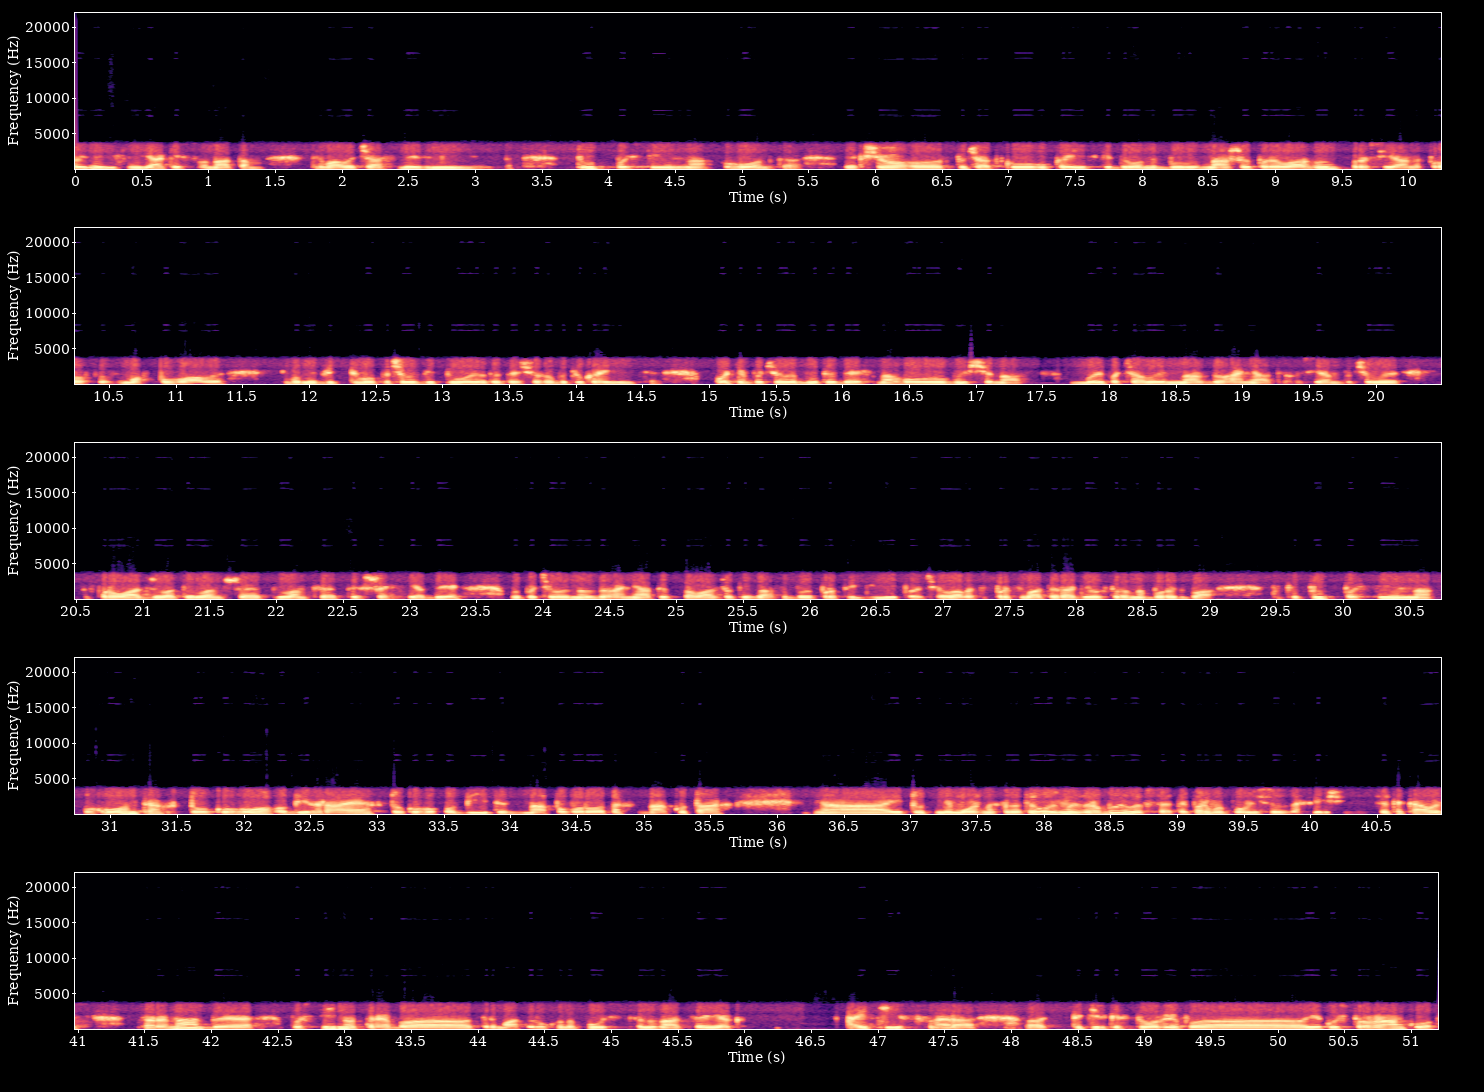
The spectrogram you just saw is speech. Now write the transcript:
ну, їхня якість вона там тривалий час не змінюється. Тут постійна гонка. Якщо спочатку українські дрони були нашою перевагою, росіяни просто змавпували. Вони відтво- почали відтворювати те, що робить українці. Потім почали бути десь на голову вище нас. Ми почали нас доганяти. Росіяни почали впроваджувати ланшети, ланцети, шахеди. Ми почали нас доганяти, впроваджувати засоби протидії. Почала працювати радіоелектронна боротьба. Тобто тут постійна гонка, хто кого обіграє, хто кого обійде на поворотах, на кутах. А, і тут не можна казати, ой, ми зробили все, тепер ми повністю захищені. Це така ось царина, де постійно треба тримати руку на пульсі. Це не знаю, це як it сфера Е, Ти тільки створив е, якусь програмку,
